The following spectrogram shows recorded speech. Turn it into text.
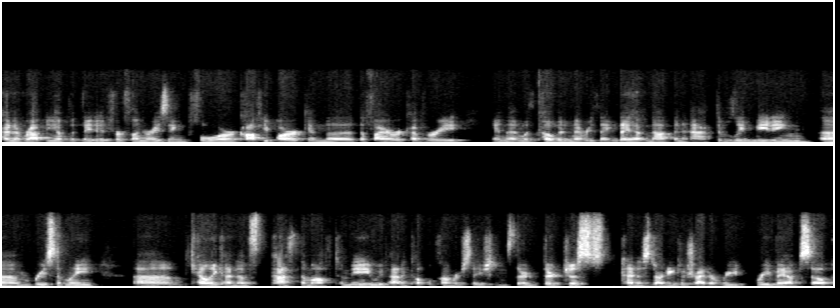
kind of wrapping up that they did for fundraising for Coffey Park and the, the fire recovery, and then with COVID and everything, they have not been actively meeting um, recently. Um, Kelly kind of passed them off to me. We've had a couple conversations. They're they're just kind of starting to try to re revamp. So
